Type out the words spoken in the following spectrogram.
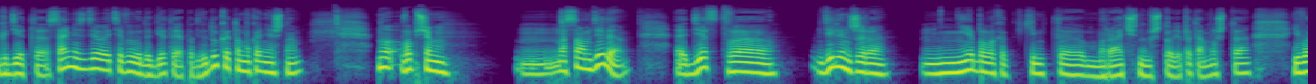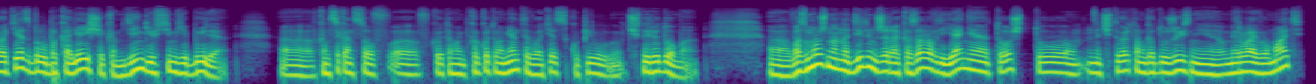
где-то сами сделайте выводы, где-то я подведу к этому, конечно. Ну, в общем, на самом деле, детство Диллинджера не было каким-то мрачным, что ли, потому что его отец был бакалейщиком, деньги у семьи были. Э, в конце концов, э, в какой-то, в какой-то момент его отец купил четыре дома. Э, возможно, на Диллинджера оказало влияние то, что на четвертом году жизни умерла его мать,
